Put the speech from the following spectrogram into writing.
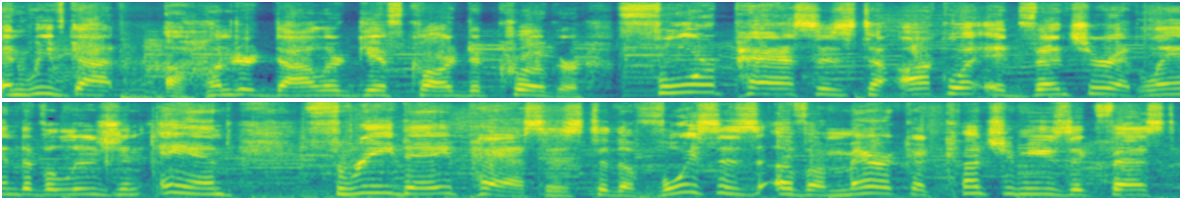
and we've got a $100 gift card to Kroger, four passes to Aqua Adventure at Land of Illusion, and three day passes to the Voices of America Country Music Fest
